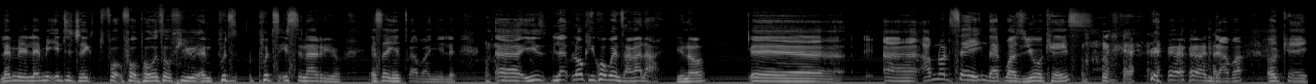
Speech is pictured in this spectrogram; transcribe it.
let me let me interject for, for both of you and put put i scenario esengicabangile. Uh is- le- lokho yikho kwenzakalayo, you know. Uh, uh I'm not saying that was your case. Ndaba. Okay.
